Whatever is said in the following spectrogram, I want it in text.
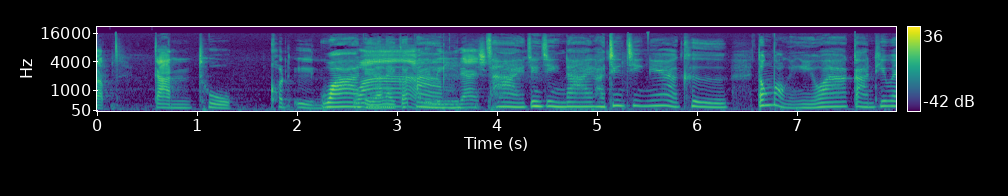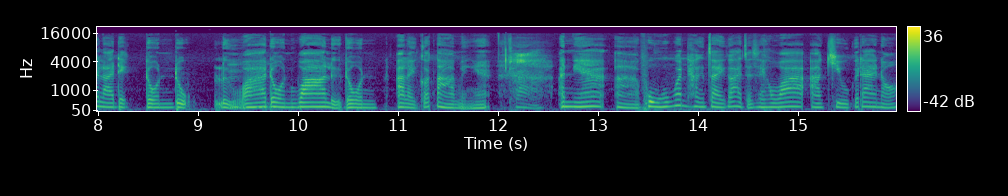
กับการถูกคนอื่นว่าหรืออะไรก็ตามหรืออะไรอย่างนี้ได้ใช่ไหมใช่จริง ๆ ได้ค่ะ จริง ๆ เนี่ยคือต้องบอกอย่างนี้ว่าการที่เวลาเด็กโดนดุ หรือว่าโดนว่าหรือโดนอะไรก็ตามอย่างเงี้ยค่ะอันเนี้ยอ่าภูมิคุ้มกันทางใจก็อาจจะใช้คำว่า RQ ก็ได้เนาะ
